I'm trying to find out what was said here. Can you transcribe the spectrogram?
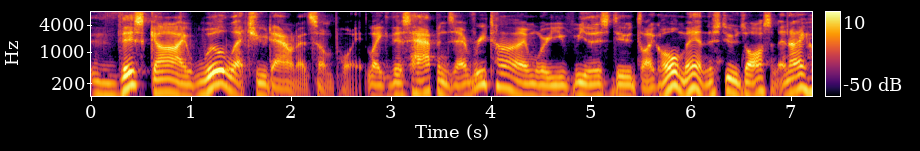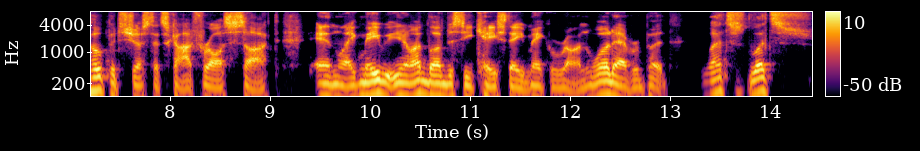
This guy will let you down at some point. Like this happens every time where you this dude's like, oh man, this dude's awesome. And I hope it's just that Scott Frost sucked. And like maybe, you know, I'd love to see K State make a run, whatever. But let's let's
